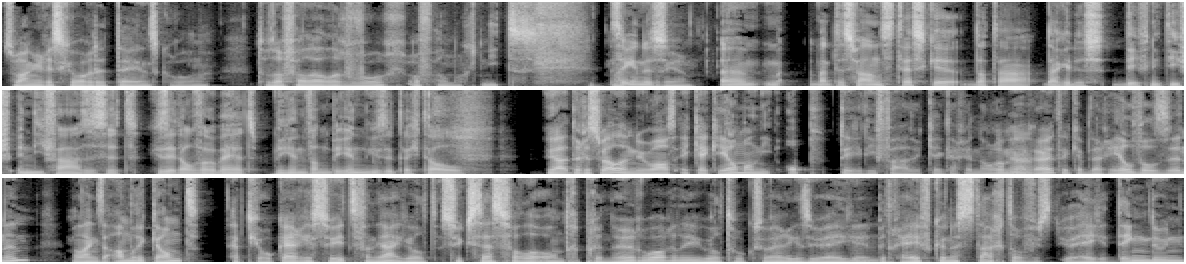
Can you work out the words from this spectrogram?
zwanger is geworden tijdens corona. Het was ofwel al ervoor, ofwel nog niet. Maar Zeggen dus. Ehm, maar, maar het is wel een stressje dat, dat, dat je dus definitief in die fase zit. Je zit al voorbij het begin van het begin, je zit echt al... Ja, er is wel een nuance. Ik kijk helemaal niet op tegen die fase. Ik kijk daar enorm Ja. naar uit. Ik heb daar heel veel zin in. Maar langs de andere kant heb je ook ergens zoiets van, ja, je wilt succesvolle entrepreneur worden. Je wilt ook zo ergens je eigen Mhm. bedrijf kunnen starten of je eigen ding doen.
